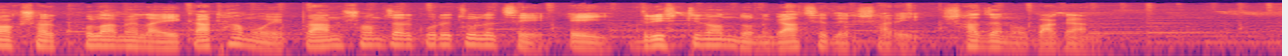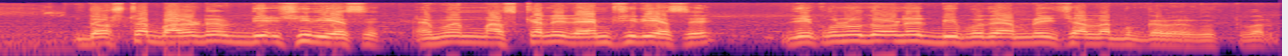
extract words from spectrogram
নকশার খোলামেলা এই কাঠামোয় প্রাণ সঞ্চার করে চলেছে এই দৃষ্টিনন্দন গাছেদের সারি, সাজানো বাগান। দশটা, বারোটা সিঁড়ি আছে, এবং মাঝখানে র্যাম সিঁড়ি আছে। যে কোনো ধরনের বিপদে আমরা ইনশাল্লাহ মোকাবেলা করতে পারব।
